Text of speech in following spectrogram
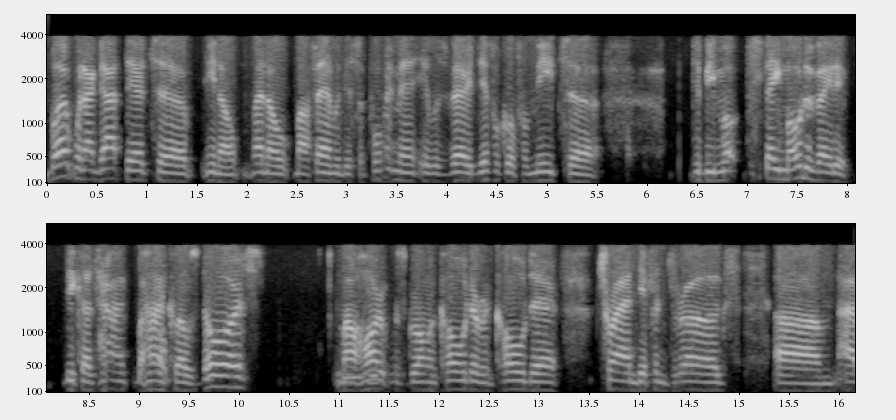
But when I got there to, you know, I know my family disappointment, it was very difficult for me to to be mo- to stay motivated because behind, behind closed doors, my heart was growing colder and colder, trying different drugs. Um, I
